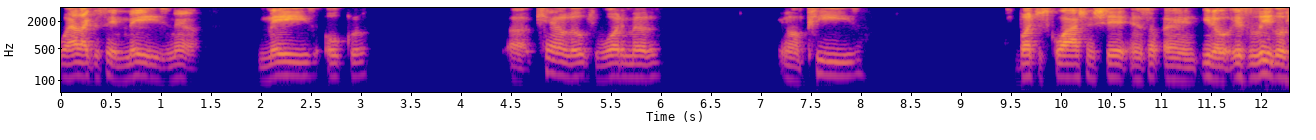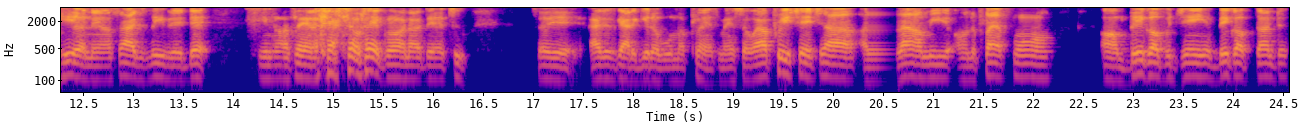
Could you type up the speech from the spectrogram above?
Well, I like to say maize now. Maize, okra, uh, cantaloupes, watermelon, you know, peas, bunch of squash and shit, and some, and you know, it's legal here now, so I just leave it at that. You know what I'm saying? I got some of that growing out there too. So yeah, I just got to get up with my plants, man. So I appreciate y'all allowing me on the platform. Um, big up Virginia, big up Thunder,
